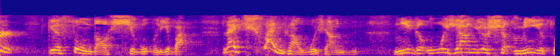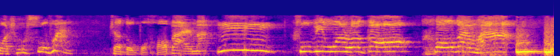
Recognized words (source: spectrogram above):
儿给送到西宫里边来劝劝吴祥女。你跟吴祥女生米做成熟饭，这都不好办吗？嗯，楚平王说高好办法。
